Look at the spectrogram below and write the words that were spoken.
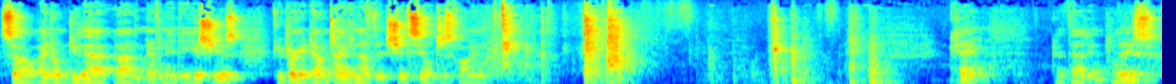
So I don't do that. Um, having any issues. If you bring it down tight enough, it should seal just fine. Okay, got that in place.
